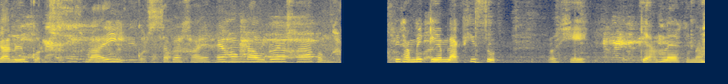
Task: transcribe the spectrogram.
อย่าลืมกดไลค์กดซับสไครต์ให้ห้องเราด้วยนะคะผมค่ะที่ทำให้เกมแหลกที่สุด โอเคแกะอันแรกนนะ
